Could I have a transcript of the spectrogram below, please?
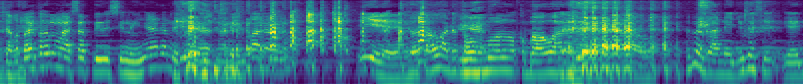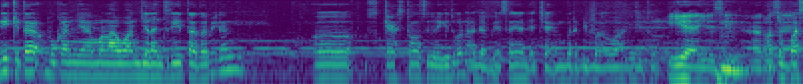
Siapa tahu itu kan meleset di sininya kan itu nggak nggak nimpa kan. Iya. Gak tahu ada tombol ke bawah gitu. Tapi agak aneh juga sih. Ya ini kita bukannya melawan jalan cerita, tapi kan eh castle segede gitu kan ada biasanya ada chamber di bawah gitu. Iya, iya sih. Atau Harusnya. pas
